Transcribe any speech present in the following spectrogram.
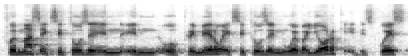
fue más exitoso en, en, o primero exitoso en Nueva York y después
